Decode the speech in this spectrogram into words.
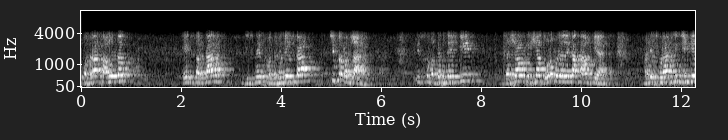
पंद्रह सालों तक एक सरकार जिसने मध्य प्रदेश का चित्र बदला है, इस मध्य प्रदेश की दशा और दिशा दोनों बदलने का काम किया है। मैंने शिवराज सिंह जी के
